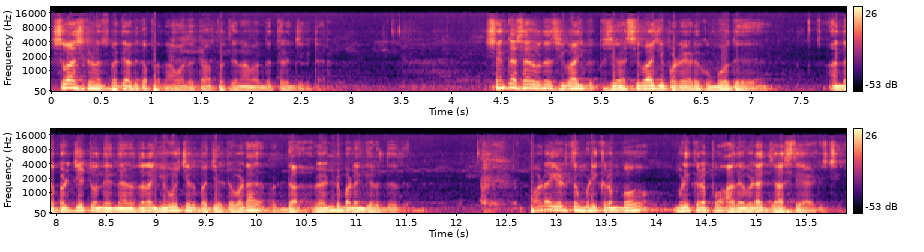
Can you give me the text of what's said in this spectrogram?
சுபாஷ் கணேஷ் பற்றி அதுக்கப்புறம் நான் வந்து அதை பற்றி நான் வந்து தெரிஞ்சுக்கிட்டேன். சங்கர் சார் வந்து சிவாஜி சிவாஜி படம் எடுக்கும்போது அந்த பட்ஜெட் வந்து என்ன இருந்ததுன்னா யூஜுவல் பட்ஜெட்டை விட ட- ரெண்டு மடங்கு இருந்தது. படம் எடுத்து முடிக்கிறப்போ முடிக்கிறப்போ அதை விட ஜாஸ்தி ஆகிடுச்சு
